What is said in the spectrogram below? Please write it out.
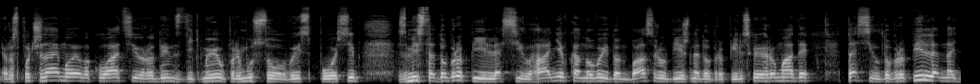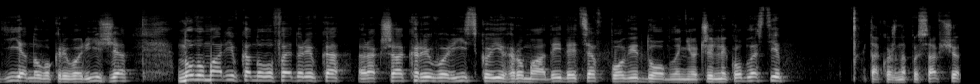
Розпочинаємо евакуацію родин з дітьми у примусовий спосіб з міста Добропілля, сіл Ганівка, Новий Донбас, Рубіжне Добропільської громади та сіл Добропілля, Надія, Новокриворіжжя, Новомар'ївка, Новофедорівка, Ракша Криворізької громади. Йдеться в повідомленні. Очільник області також написав, що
